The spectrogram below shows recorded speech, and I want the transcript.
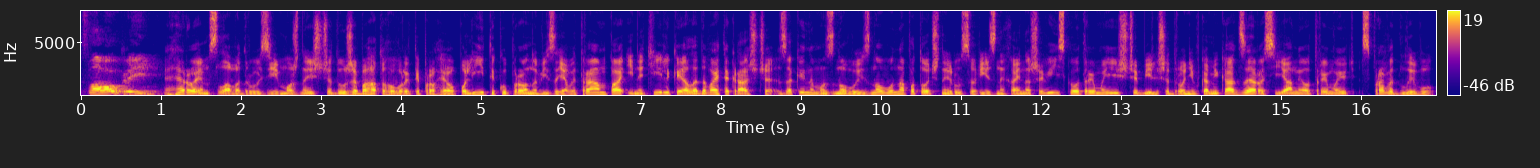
Слава Україні! Героям слава, друзі! Можна іще дуже багато говорити про геополітику, про нові заяви Трампа і не тільки, але давайте краще закинемо знову і знову на поточний русоріз. Нехай наше військо отримає ще більше дронів камікадзе, а росіяни отримають справедливу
